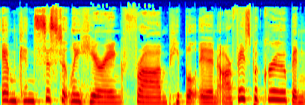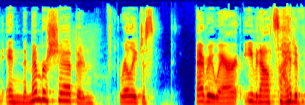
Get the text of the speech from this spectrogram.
am consistently hearing from people in our Facebook group and in the membership and really just everywhere, even outside of,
